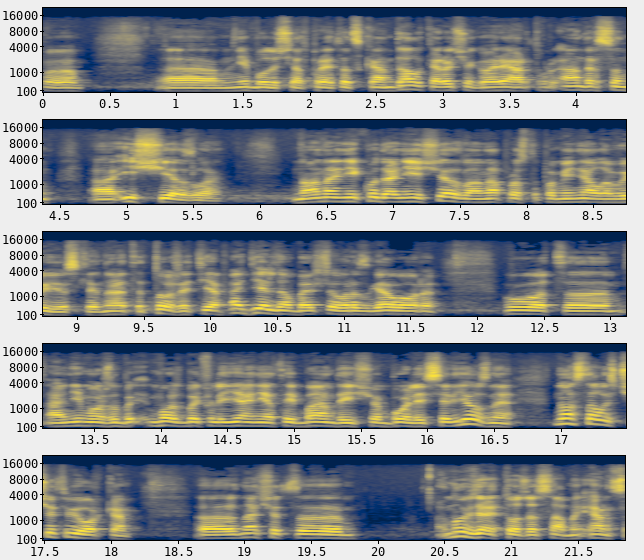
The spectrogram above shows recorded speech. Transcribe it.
Не буду сейчас про этот скандал. Короче говоря, Артур Андерсон исчезла но она никуда не исчезла, она просто поменяла вывески. Но это тоже тема отдельного большого разговора. Вот, э, они, может быть, может быть, влияние этой банды еще более серьезное, но осталась четверка. Э, значит, э, ну, взять тот же самый Эрнст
